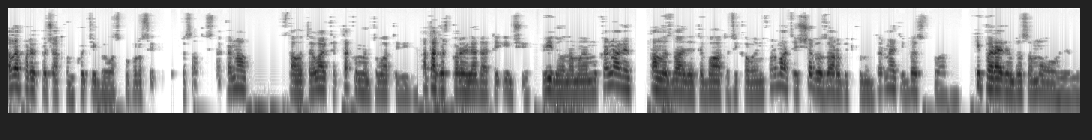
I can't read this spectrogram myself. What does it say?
Але перед початком хотів би вас попросити підписатися на канал, ставити лайки та коментувати відео. А також переглядати інші відео на моєму каналі. Там ви знайдете багато цікавої інформації щодо заробітку в інтернеті без вкладень. І перейдемо до самого огляду.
